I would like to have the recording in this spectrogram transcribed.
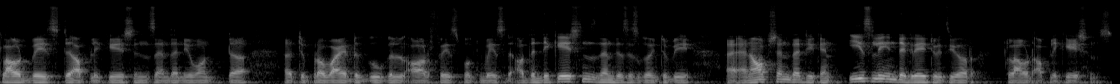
cloud-based applications and then you want uh, uh, to provide Google or Facebook based authentications, then this is going to be uh, an option that you can easily integrate with your cloud applications.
